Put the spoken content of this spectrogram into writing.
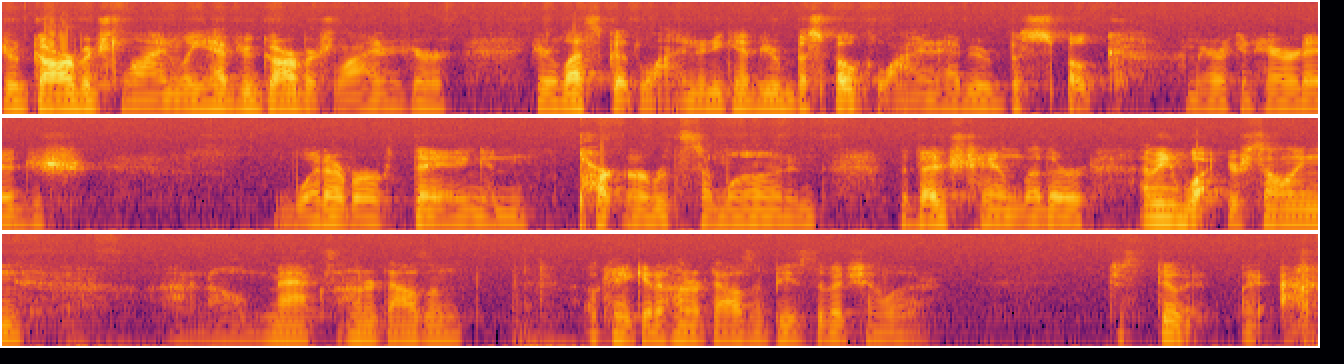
your garbage line, well, you have your garbage line, or your your less good line, and you can have your bespoke line, and have your bespoke American Heritage, whatever thing, and partner with someone, and the veg tan leather. I mean, what you're selling? I don't know, max 100,000. Okay, get 100,000 pieces of veg tan leather. Just do it. Like, I,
